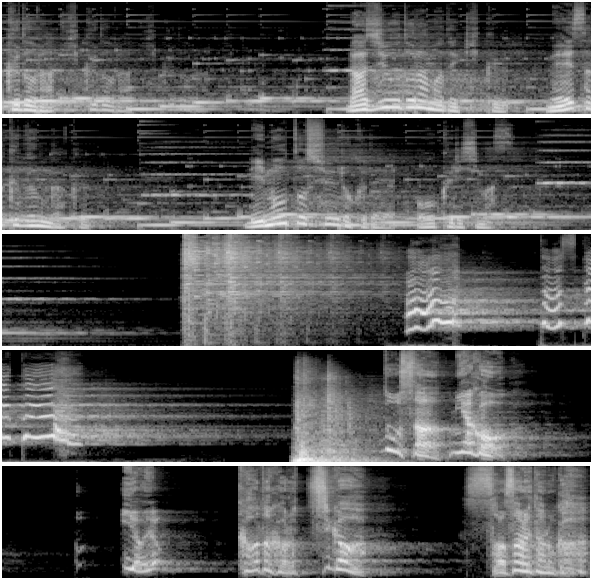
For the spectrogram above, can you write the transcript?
聞くドラ。聞くドララジオドラマで聞く。名作文学。リモート収録でお送りします。ああ助けて！どうした都いやいや肩から血が刺されたのか？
